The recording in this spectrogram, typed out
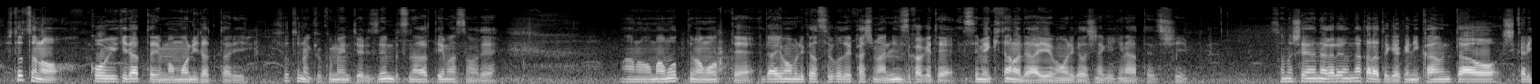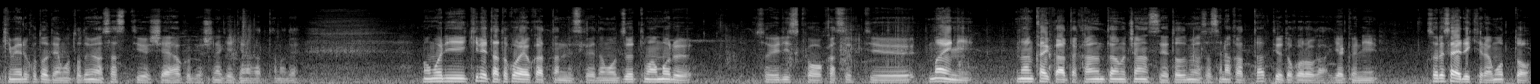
一つの攻撃だったり守りだったり一つの局面というより全部つながっていますのであの守って守ってでああいう守り方することで鹿島は人数かけて攻めきたのでああいう守り方しなきゃいけなかったですしその試合の流れの中だと逆にカウンターをしっかり決めることでもとどめを刺すっていう試合運びをしなきゃいけなかったので守りきれたところは良かったんですけれどもずっと守るそういうリスクを冒すっていう前に何回かあったカウンターのチャンスでとどめをさせなかったっていうところが逆にそれさえできたらもっと、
